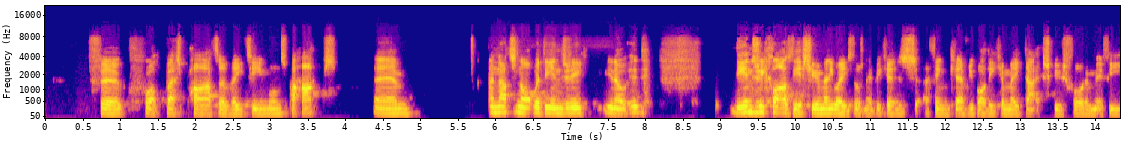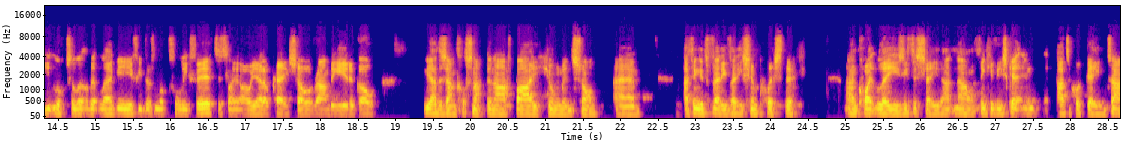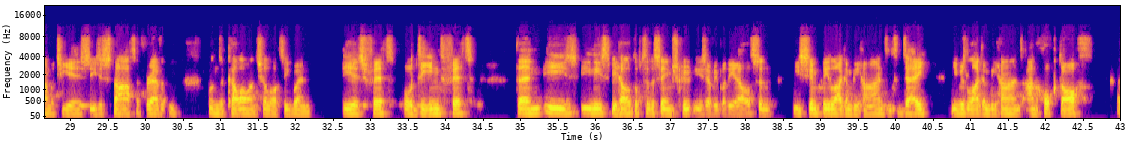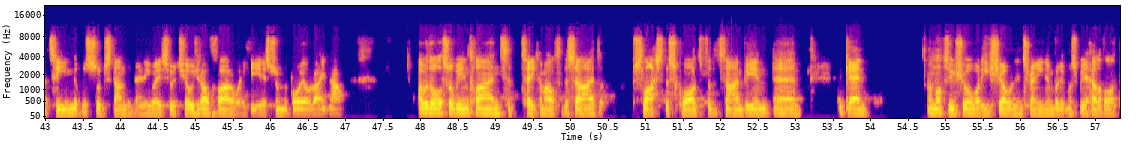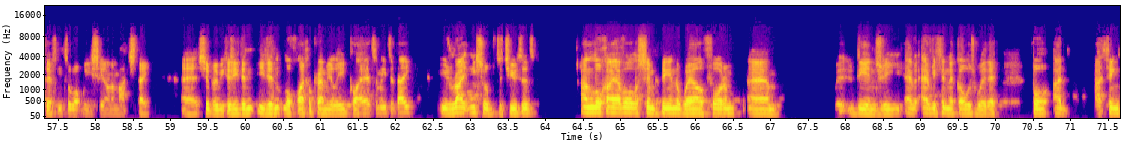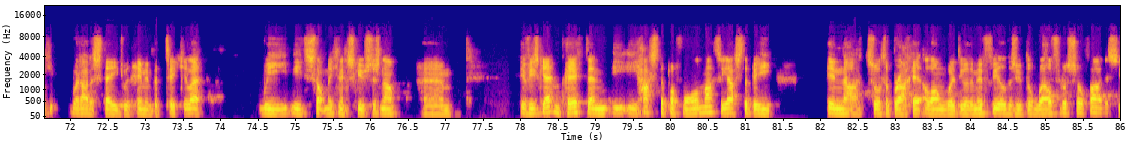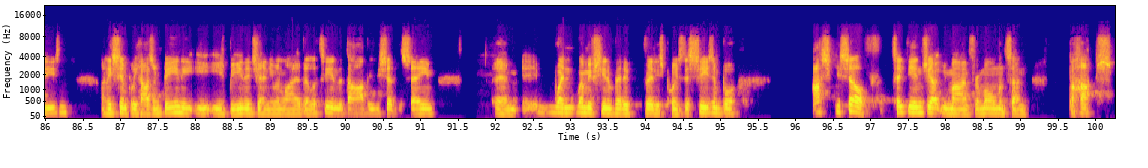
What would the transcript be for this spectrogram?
for well best part of 18 months perhaps, um, and that's not with the injury. You know, it, the injury clouds the issue in many ways, doesn't it? Because I think everybody can make that excuse for him. If he looks a little bit leggy, if he doesn't look fully fit, it's like, oh yeah, okay. So around a year ago, he had his ankle snapped in half by Heung-min Son. Um, I think it's very, very simplistic and quite lazy to say that now. I think if he's getting adequate game time, which he is, he's a starter for Everton under Carlo Ancelotti when he is fit or deemed fit, then he's he needs to be held up to the same scrutiny as everybody else, and he's simply lagging behind. And today he was lagging behind and hooked off a team that was substandard anyway. So it shows you how far away he is from the boil right now. I would also be inclined to take him out to the side, slash the squad for the time being. Um, again, I'm not too sure what he's showing in training, but it must be a hell of a lot different to what we see on a match day. Uh, simply because he didn't he didn't look like a Premier League player to me today. He was rightly substituted, and look, I have all the sympathy in the world for him. Um, the injury, everything that goes with it, but I I think we're at a stage with him in particular. We need to stop making excuses now. Um, if he's getting picked, then he, he has to perform. That he has to be in that sort of bracket along with the other midfielders who've done well for us so far this season. And he simply hasn't been. He, has been a genuine liability in the derby. We said the same um, when when we've seen him at various points this season. But ask yourself, take the injury out of your mind for a moment, and perhaps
